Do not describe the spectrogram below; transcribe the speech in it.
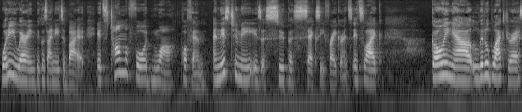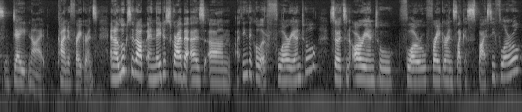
what are you wearing because I need to buy it? It's Tom Ford Noir Parfum. And this to me is a super sexy fragrance. It's like going out, little black dress, date night kind of fragrance. And I looked it up and they describe it as, um, I think they call it floriental. So it's an oriental floral fragrance, like a spicy floral.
